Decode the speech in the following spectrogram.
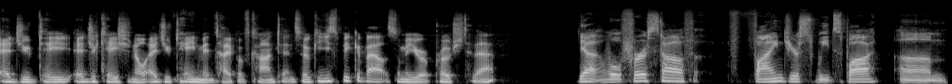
eduta- educational edutainment type of content. So can you speak about some of your approach to that? Yeah. Well, first off, find your sweet spot. Um,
